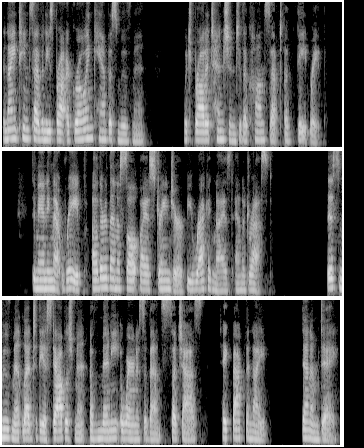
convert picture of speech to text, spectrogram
The 1970s brought a growing campus movement, which brought attention to the concept of date rape demanding that rape, other than assault by a stranger, be recognized and addressed. This movement led to the establishment of many awareness events such as Take Back the Night, Denim Day,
